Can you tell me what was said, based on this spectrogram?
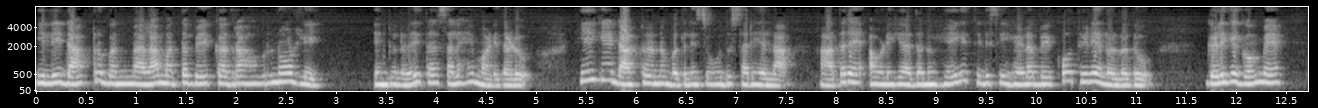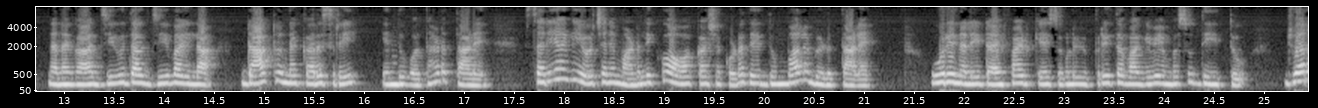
ಇಲ್ಲಿ ಡಾಕ್ಟರ್ ಬಂದ್ಮ್ಯಾಲ ಮತ್ತ ಬೇಕಾದ್ರ ಅವ್ರು ನೋಡ್ಲಿ ಎಂದು ಲಲಿತಾ ಸಲಹೆ ಮಾಡಿದಳು. ಹೀಗೆ ಡಾಕ್ಟರನ್ನು ಬದಲಿಸುವುದು ಸರಿಯಲ್ಲ. ಆದರೆ ಅವಳಿಗೆ ಅದನ್ನು ಹೇಗೆ ತಿಳಿಸಿ ಹೇಳಬೇಕೋ ತಿಳಿಯಲೊಲ್ಲದು. ಗಳಿಗೆಗೊಮ್ಮೆ ನನಗ ಜೀವದಾಗ ಜೀವ ಇಲ್ಲ, ಡಾಕ್ಟರ್ನ ಕರೆಸ್ರಿ ಎಂದು ಒದ್ದಾಡುತ್ತಾಳೆ. ಸರಿಯಾಗಿ ಯೋಚನೆ ಮಾಡಲಿಕ್ಕೂ ಅವಕಾಶ ಕೊಡದೆ ದುಂಬಾಲು ಬೀಳುತ್ತಾಳೆ. ಊರಿನಲ್ಲಿ ಟೈಫಾಯ್ಡ್ ಕೇಸುಗಳು ವಿಪರೀತವಾಗಿವೆ ಎಂಬ ಸುದ್ದಿ ಇತ್ತು. ಜ್ವರ,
